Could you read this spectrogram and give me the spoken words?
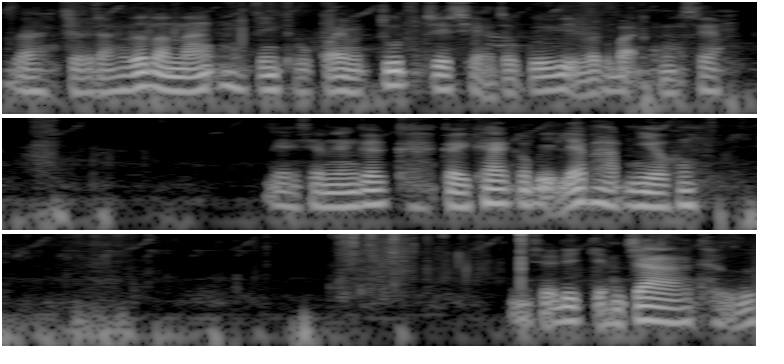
Vâng, trời đang rất là nắng, tranh thủ quay một chút chia sẻ cho quý vị và các bạn cùng xem để xem những cái cây khác có bị lép hạt nhiều không mình sẽ đi kiểm tra thử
